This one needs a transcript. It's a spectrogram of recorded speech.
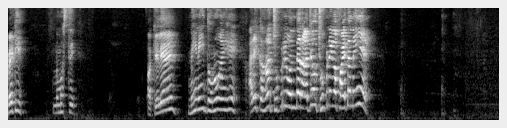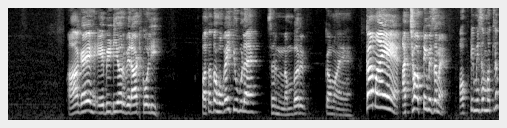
बैठिए। नमस्ते। अकेले आए? नहीं नहीं दोनों आए हैं। अरे कहाँ छुप रहे हो? अंदर आ जाओ छुपने का फ़ायदा नहीं है। आ गए एबीडी और विराट कोहली। पता तो होगा ही क्यों बुलाया सर नंबर कम आए हैं। कम आए हैं। अच्छा ऑप्टिमिज्म है। ऑप्टिमिज्म मतलब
